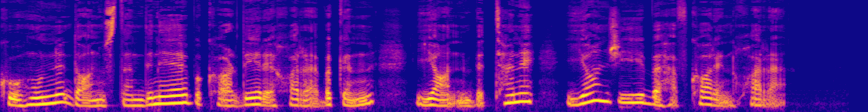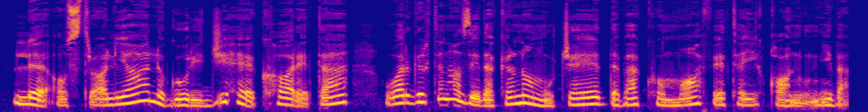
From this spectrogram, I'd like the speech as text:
که هون دانستندنه بکاردیر خوره بکن یان بتنه یان جی به هفکارن خوره. ل استرالیا لگوری جه کارتا ورگرتنا زیده کرنا موچه مافه قانونی به.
